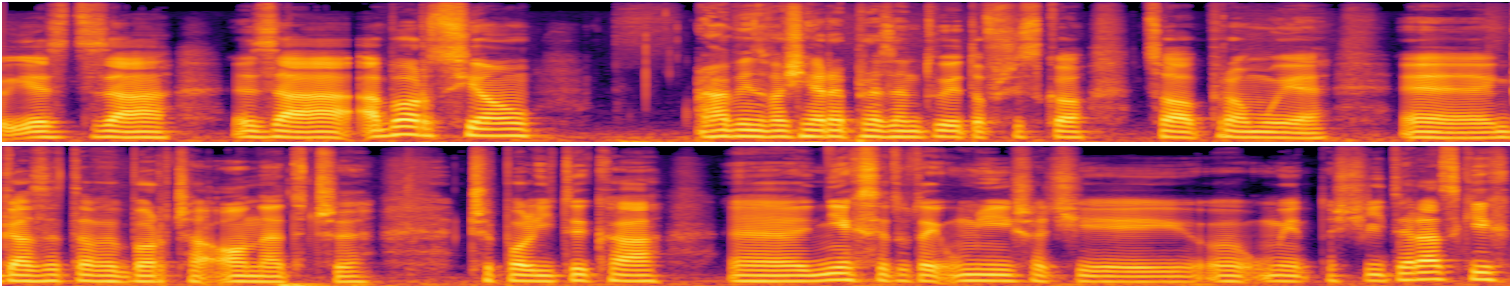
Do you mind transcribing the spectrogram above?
jest za, za aborcją, a więc właśnie reprezentuje to wszystko, co promuje Gazeta Wyborcza, Onet czy, czy Polityka. E, nie chcę tutaj umniejszać jej e, umiejętności literackich,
